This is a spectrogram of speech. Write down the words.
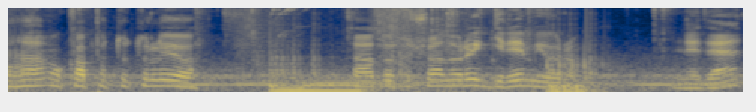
Aha o kapı tutuluyor. Daha doğrusu şu an oraya giremiyorum. Neden?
